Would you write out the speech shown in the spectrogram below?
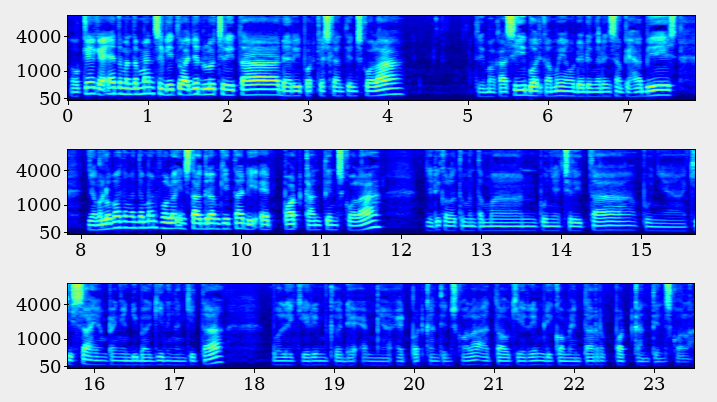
Oke, kayaknya teman-teman segitu aja dulu cerita dari podcast kantin sekolah. Terima kasih buat kamu yang udah dengerin sampai habis. Jangan lupa teman-teman follow Instagram kita di @podkantinsekolah. Jadi kalau teman-teman punya cerita, punya kisah yang pengen dibagi dengan kita, boleh kirim ke DM-nya @podkantinsekolah atau kirim di komentar podkantin sekolah.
